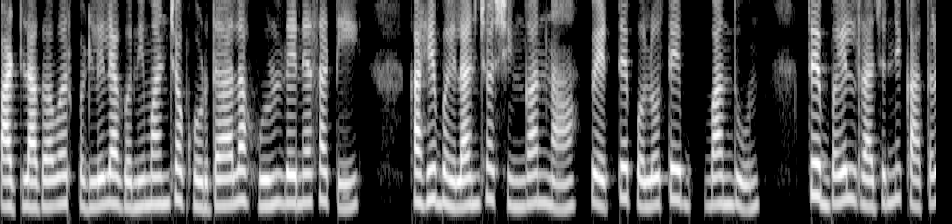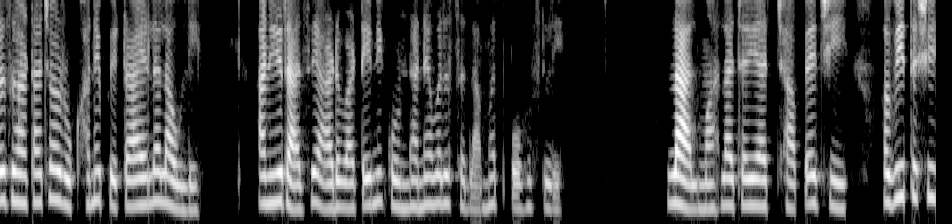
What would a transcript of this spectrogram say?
पाठलागावर पडलेल्या गनिमांच्या घोडदळाला हुल देण्यासाठी काही बैलांच्या शिंगांना पेटते पलोते बांधून ते बैल राजांनी कात्रज घाटाच्या रोखाने पेटाळायला लावले आणि राजे आडवाटेने कोंढाण्यावर सलामत पोहोचले. लाल महालाच्या या छाप्याची हवी तशी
